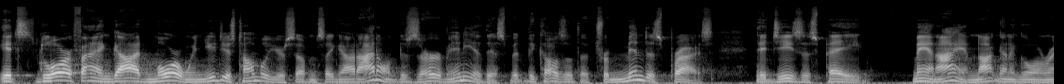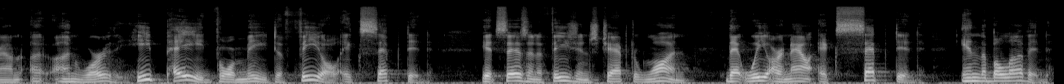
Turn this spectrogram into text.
it's glorifying God more when you just humble yourself and say, God, I don't deserve any of this, but because of the tremendous price that Jesus paid, man, I am not going to go around unworthy. He paid for me to feel accepted. It says in Ephesians chapter 1 that we are now accepted in the beloved.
